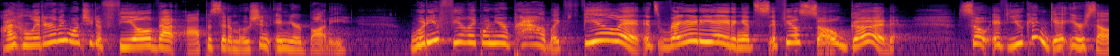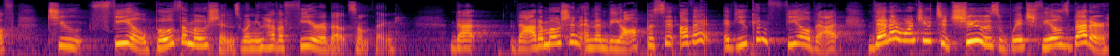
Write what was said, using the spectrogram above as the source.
I literally want you to feel that opposite emotion in your body. What do you feel like when you're proud? Like feel it. It's radiating. It's it feels so good. So, if you can get yourself to feel both emotions when you have a fear about something, that that emotion and then the opposite of it, if you can feel that, then I want you to choose which feels better.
